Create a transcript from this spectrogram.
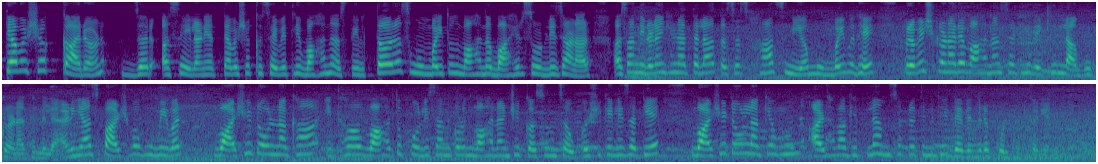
अत्यावश्यक कारण जर असेल आणि अत्यावश्यक सेवेतली वाहनं असतील तरच मुंबईतून वाहनं बाहेर सोडली जाणार असा निर्णय घेण्यात आला. तसंच हाच नियम मुंबईमध्ये प्रवेश करणाऱ्या वाहनांसाठी देखील लागू करण्यात आलेला आहे. आणि याच पार्श्वभूमीवर वाशी टोल नाका इथं वाहतूक पोलिसांकडून वाहनांची कसून चौकशी केली जाते वाशी टोल नाक्याहून आढावा घेतला आमचे प्रतिनिधी देवेंद्र कोल्हटकर यांनी.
